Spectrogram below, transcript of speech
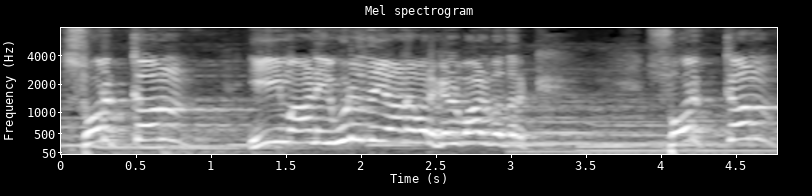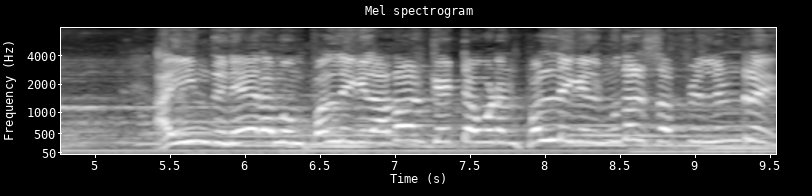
சொர்க்கம் ஈமானில் உறுதியானவர்கள் வாழ்வதற்கு. சொர்க்கம் ஐந்து நேரமும் பள்ளியில் அதான் கேட்டவுடன் பள்ளியில் முதல் சஃபில் நின்று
